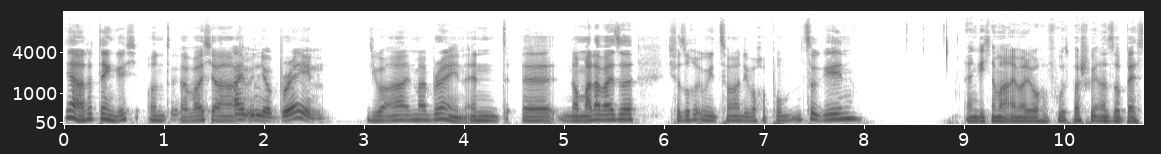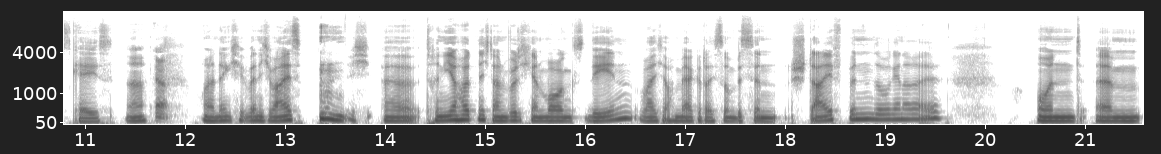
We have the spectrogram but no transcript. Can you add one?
Ja, das denke ich. Und äh, weil ich ja I'm in your brain. You are in my brain. Und äh, normalerweise, ich versuche irgendwie zweimal die Woche pumpen zu gehen. Dann gehe ich nochmal einmal die Woche Fußball spielen, also Best Case. Ne? Ja. Und dann denke ich, wenn ich weiß, ich äh, trainiere heute nicht, dann würde ich gern morgens dehnen, weil ich auch merke, dass ich so ein bisschen steif bin, so generell. Und ähm,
